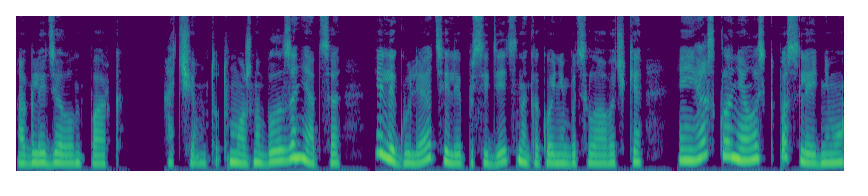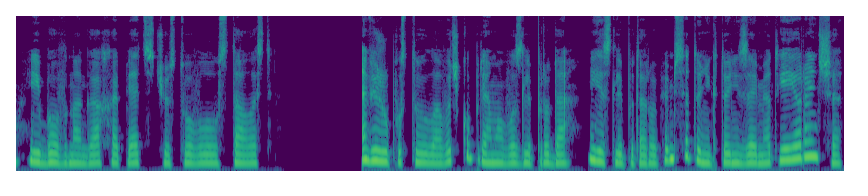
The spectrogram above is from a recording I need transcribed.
оглядел он парк. «А чем тут можно было заняться? Или гулять, или посидеть на какой-нибудь лавочке. И я склонялась к последнему, ибо в ногах опять чувствовала усталость. Вижу пустую лавочку прямо возле пруда. Если поторопимся, то никто не займет ее раньше.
